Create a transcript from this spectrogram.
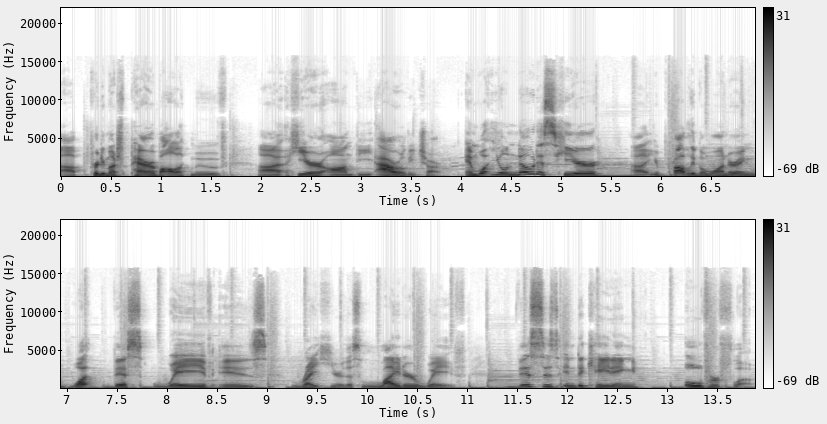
uh, pretty much parabolic move uh, here on the hourly chart. And what you'll notice here uh, you've probably been wondering what this wave is right here, this lighter wave. This is indicating overflow.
